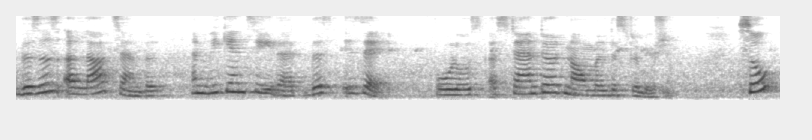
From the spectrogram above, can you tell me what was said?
This is a large sample and we can say that this Z follows a standard normal distribution. So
